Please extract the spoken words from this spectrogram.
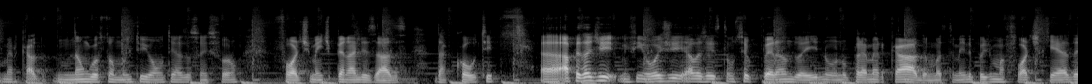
o mercado não gostou muito e ontem as ações foram fortemente penalizadas da Coty. Uh, apesar de, enfim, hoje elas já estão se recuperando aí no, no pré-mercado, mas também depois de uma forte queda,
